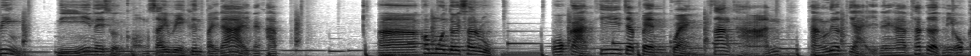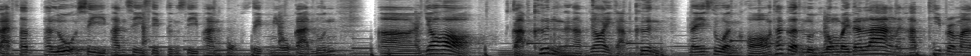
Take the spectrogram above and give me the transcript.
วิ่งหนีในส่วนของไซด์เวย์ขึ้นไปได้นะครับข้อมูลโดยสรุปโอกาสที่จะเป็นแกว่งสร้างฐานทางเลือกใหญ่นะครับ ถ้าเกิดมีโอกาสทะลุ 4,040 ถึง 4,060 มีโอกาสลุ้นย่อกลับขึ้นนะครับย่อยกลับขึ้น ในส่วนของถ้าเกิดหลุดลงไปด้านล่างนะครับ ที่ประมาณ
